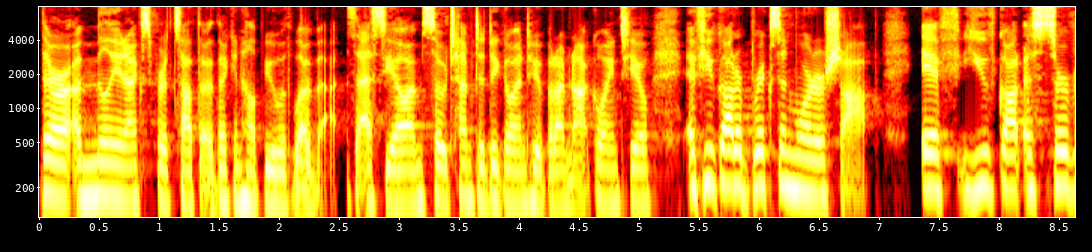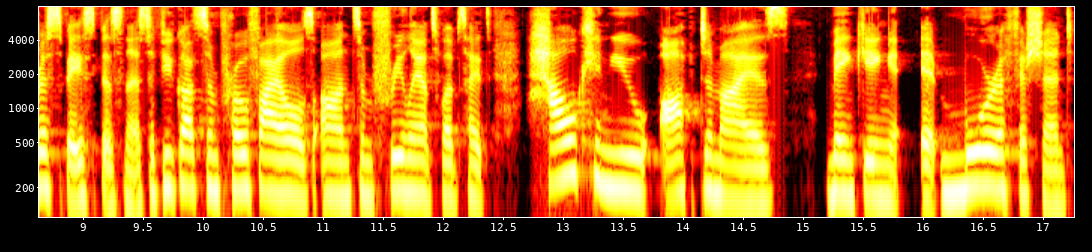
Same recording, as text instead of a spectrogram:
there are a million experts out there that can help you with web SEO. I'm so tempted to go into, but I'm not going to. If you've got a bricks and mortar shop, if you've got a service based business, if you've got some profiles on some freelance websites, how can you optimize making it more efficient,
